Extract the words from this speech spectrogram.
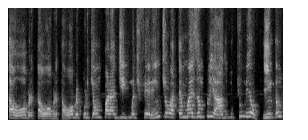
tal obra, tal obra, tal obra, porque é um paradigma diferente ou até mais ampliado do que o meu. E então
